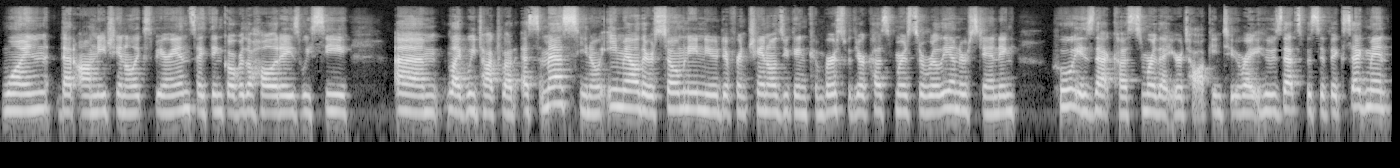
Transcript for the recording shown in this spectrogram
one that omni channel experience. I think over the holidays, we see um, like we talked about sms you know email there's so many new different channels you can converse with your customers so really understanding who is that customer that you're talking to right? Who's that specific segment?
